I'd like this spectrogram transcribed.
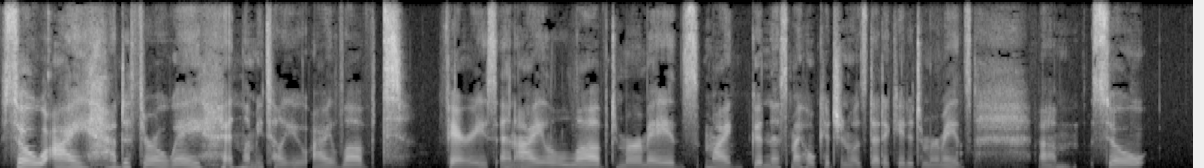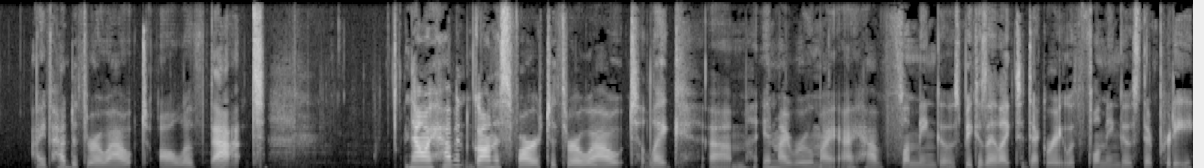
So I had to throw away, and let me tell you, I loved fairies and I loved mermaids. My goodness, my whole kitchen was dedicated to mermaids. Um, so I've had to throw out all of that. Now, I haven't gone as far to throw out, like um, in my room, I, I, have flamingos because I like to decorate with flamingos. They're pretty,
